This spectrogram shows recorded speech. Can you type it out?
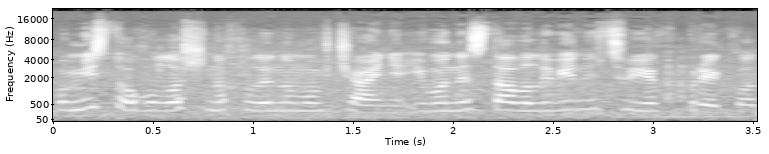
по місту оголошено хвилину мовчання, і вони ставили Вінницю як приклад.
